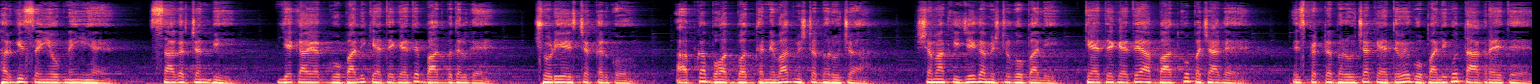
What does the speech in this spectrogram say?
हरगिज संयोग नहीं है। सागर चंद भी ये कहा गोपाली कहते कहते बात बदल गए। छोड़िए इस चक्कर को। आपका बहुत बहुत धन्यवाद, मिस्टर भरूचा। क्षमा कीजिएगा, मिस्टर गोपाली। कहते कहते आप बात को पचा गए। इंस्पेक्टर भरूचा कहते हुए गोपाली को ताक रहे थे।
